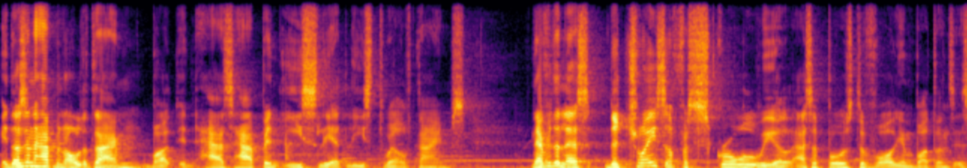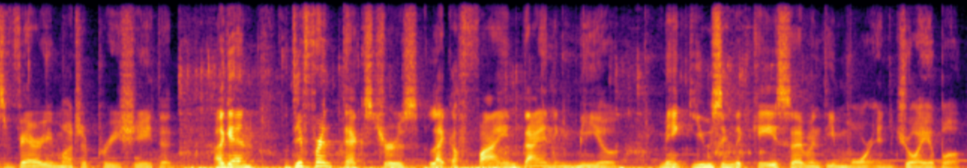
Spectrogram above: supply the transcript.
It doesn't happen all the time, but it has happened easily at least 12 times. Nevertheless, the choice of a scroll wheel as opposed to volume buttons is very much appreciated. Again, different textures like a fine dining meal make using the K70 more enjoyable.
